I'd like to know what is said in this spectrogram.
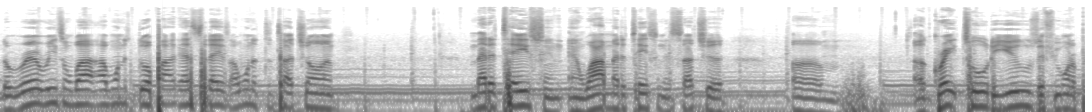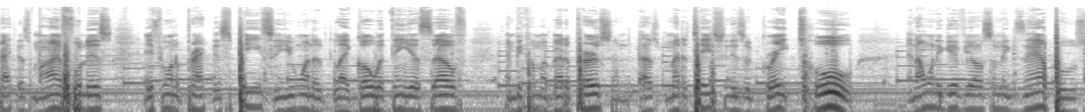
the real reason why I wanted to do a podcast today is I wanted to touch on meditation and why meditation is such a um, a great tool to use if you want to practice mindfulness, if you want to practice peace, and you want to like go within yourself and become a better person. As meditation is a great tool, and I want to give y'all some examples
